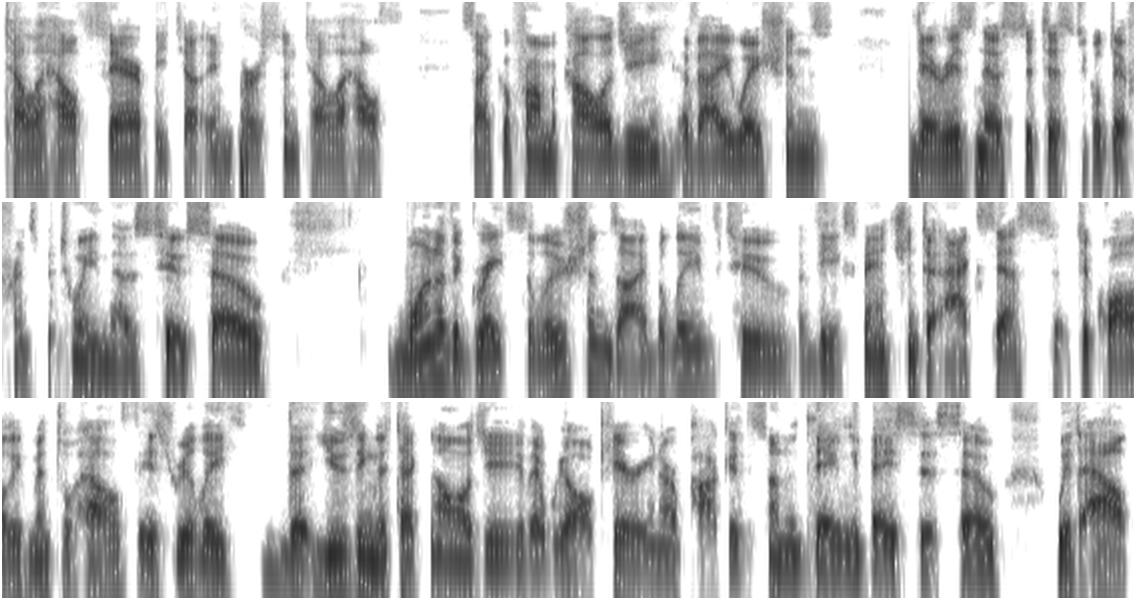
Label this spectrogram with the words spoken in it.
telehealth therapy, in person telehealth psychopharmacology evaluations, there is no statistical difference between those two. So one of the great solutions, I believe, to the expansion to access to quality mental health is really the using the technology that we all carry in our pockets on a daily basis. So without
